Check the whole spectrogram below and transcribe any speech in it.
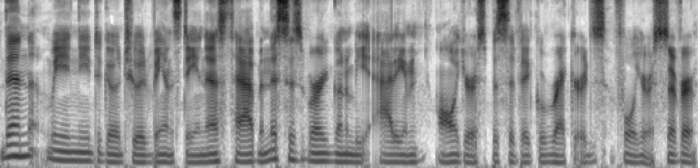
then we need to go to advanced DNS tab, and this is where you're going to be be adding all your specific records for your server.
